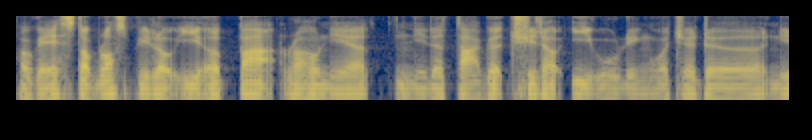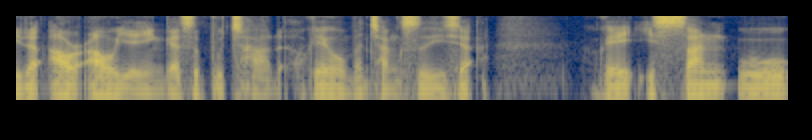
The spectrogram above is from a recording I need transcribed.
OK，stop loss below 一二八，然后你的你的 target 去到一五零，我觉得你的 RR 也应该是不差的。OK，我们尝试一下。OK，一三五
